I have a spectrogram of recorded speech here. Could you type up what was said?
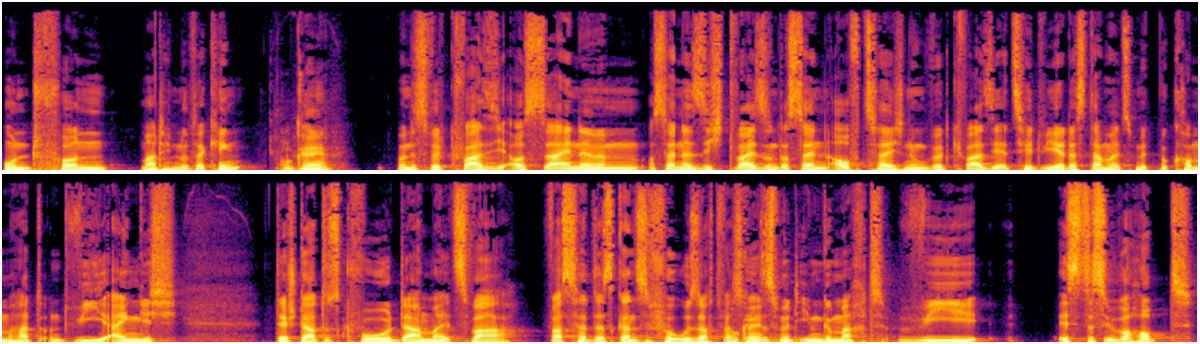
und von Martin Luther King. Okay. Und es wird quasi aus seinem, aus seiner Sichtweise und aus seinen Aufzeichnungen wird quasi erzählt, wie er das damals mitbekommen hat und wie eigentlich der Status quo damals war. Was hat das Ganze verursacht? Was Okay. hat es mit ihm gemacht? Wie ist das überhaupt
